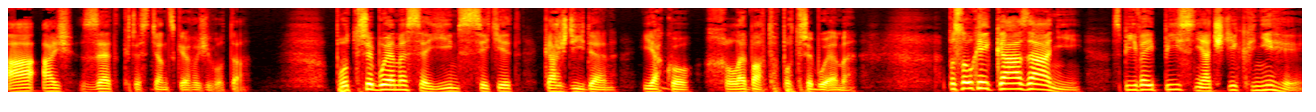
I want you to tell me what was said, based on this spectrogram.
A až Z křesťanského života. Potřebujeme se jím sytit každý den, jako chleba to potřebujeme. Poslouchej kázání, zpívej písně a čti knihy,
